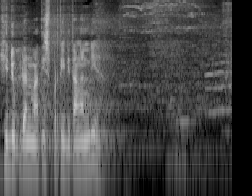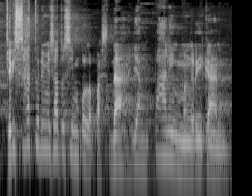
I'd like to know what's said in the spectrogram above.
hidup dan mati seperti di tangan dia. Jadi satu demi satu simpul lepas. Nah, yang paling mengerikan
